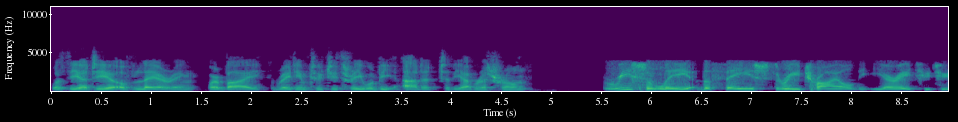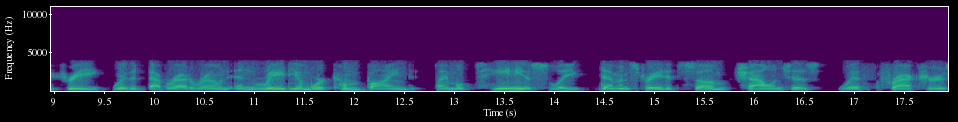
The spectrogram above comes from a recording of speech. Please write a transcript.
was the idea of layering, whereby radium 223 would be added to the abiraterone. Recently, the phase three trial, the ERA 223, where the abiraterone and radium were combined simultaneously, demonstrated some challenges with fractures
